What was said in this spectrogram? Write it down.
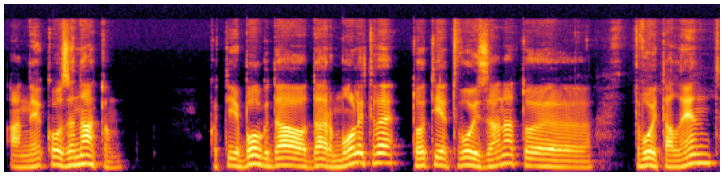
a neko zanatom. Ako ti je Bog dao dar molitve, to ti je tvoj zanat, to je tvoj talent,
